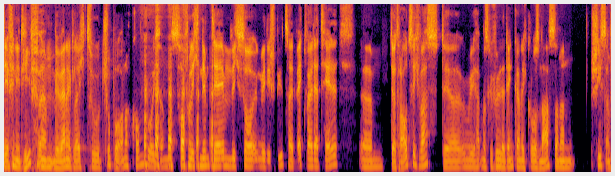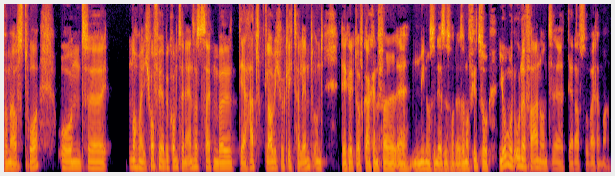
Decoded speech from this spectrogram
Definitiv. Ähm, wir werden ja gleich zu Chupo auch noch kommen, wo ich sagen muss, hoffentlich nimmt der ihm nicht so irgendwie die Spielzeit weg, weil der Tell, ähm, der traut sich was, der irgendwie hat man das Gefühl, der denkt gar nicht groß nach, sondern schießt einfach mal aufs Tor. Und äh, nochmal, ich hoffe, er bekommt seine Einsatzzeiten, weil der hat, glaube ich, wirklich Talent und der kriegt auf gar keinen Fall äh, ein Minus in der Saison. Der ist noch viel zu jung und unerfahren und äh, der darf so weitermachen.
